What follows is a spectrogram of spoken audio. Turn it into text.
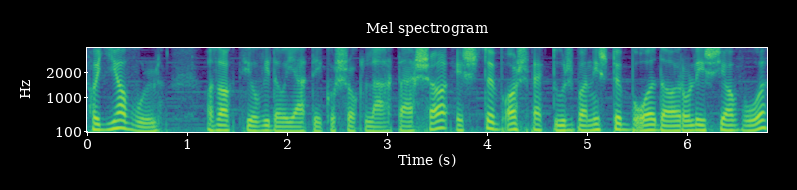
hogy javul az akció videójátékosok látása, és több aspektusban is, több oldalról is javul,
